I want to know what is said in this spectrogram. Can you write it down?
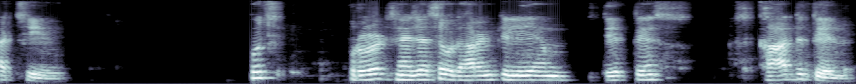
अच्छी है। कुछ प्रोडक्ट्स हैं, जैसे उदाहरण के लिए हम देखते हैं खाद्य तेल।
